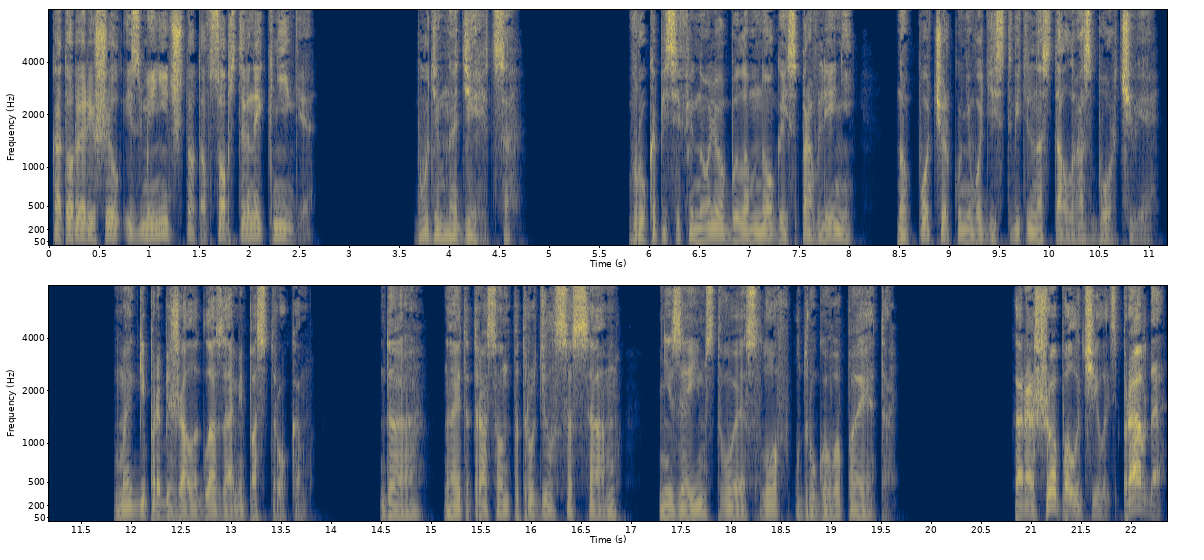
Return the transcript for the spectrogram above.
который решил изменить что-то в собственной книге. Будем надеяться. В рукописи Фенолио было много исправлений, но почерк у него действительно стал разборчивее. Мэгги пробежала глазами по строкам. Да, на этот раз он потрудился сам, не заимствуя слов у другого поэта. «Хорошо получилось, правда?»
